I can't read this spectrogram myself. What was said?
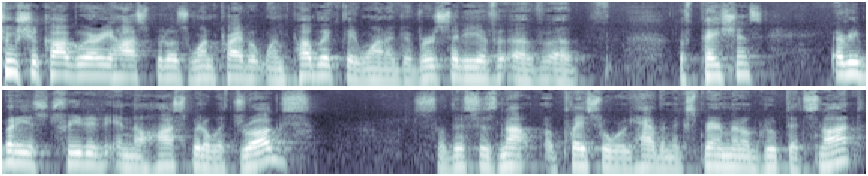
two Chicago area hospitals, one private, one public. They want a diversity of, of, of, of patients. Everybody is treated in the hospital with drugs. So this is not a place where we have an experimental group that's not.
